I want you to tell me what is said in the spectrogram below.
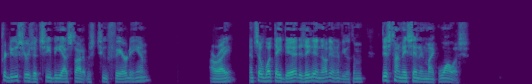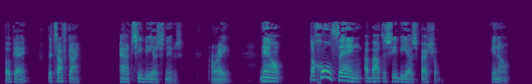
producers at CBS thought it was too fair to him. All right. And so what they did is they did another interview with him. This time they sent in Mike Wallace. Okay. The tough guy at CBS News. All right. Now, the whole thing about the CBS special, you know,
